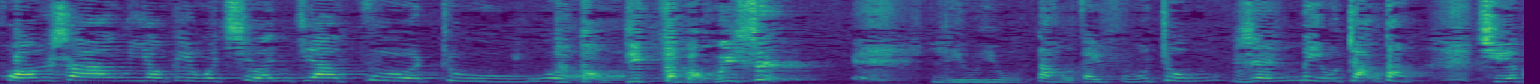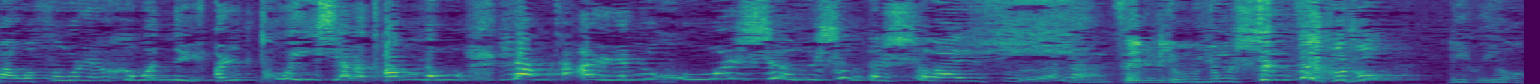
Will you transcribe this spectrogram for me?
皇上你要给我全家做主啊！这到底怎么回事？刘墉倒在府中，人没有找到，却把我夫人和我女儿推下了堂楼，让他二人活生生的摔死了。现在刘墉身在何处？刘墉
